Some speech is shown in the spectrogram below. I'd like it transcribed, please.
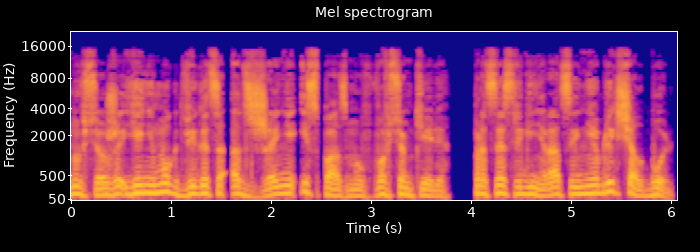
Но все же я не мог двигаться от жжения и спазмов во всем теле. Процесс регенерации не облегчал боль,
